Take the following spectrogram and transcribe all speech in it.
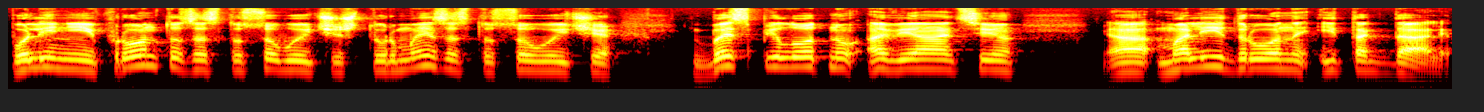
по лінії фронту, застосовуючи штурми, застосовуючи безпілотну авіацію. Малі дрони і так далі.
